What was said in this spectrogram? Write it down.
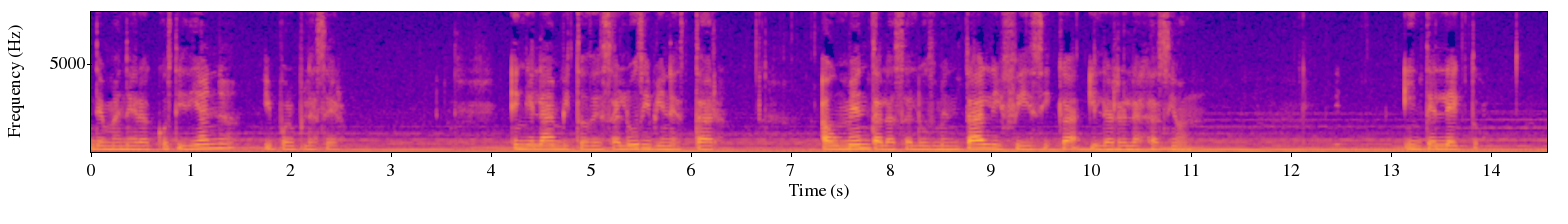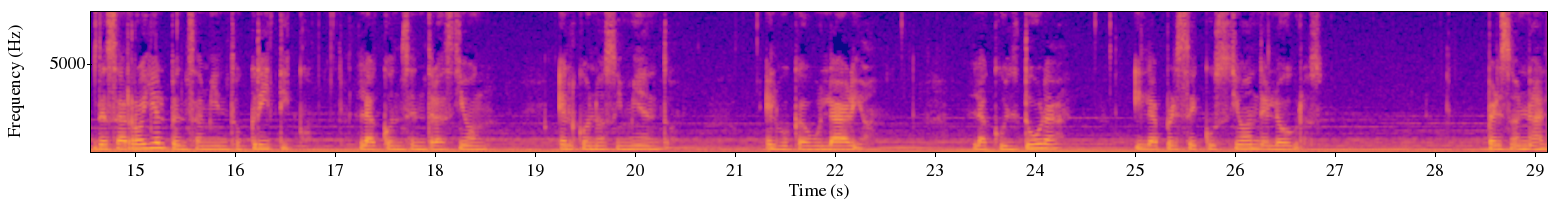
de manera cotidiana y por placer. En el ámbito de salud y bienestar, aumenta la salud mental y física y la relajación. Intelecto, desarrolla el pensamiento crítico, la concentración, el conocimiento, el vocabulario, la cultura y la persecución de logros. Personal.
